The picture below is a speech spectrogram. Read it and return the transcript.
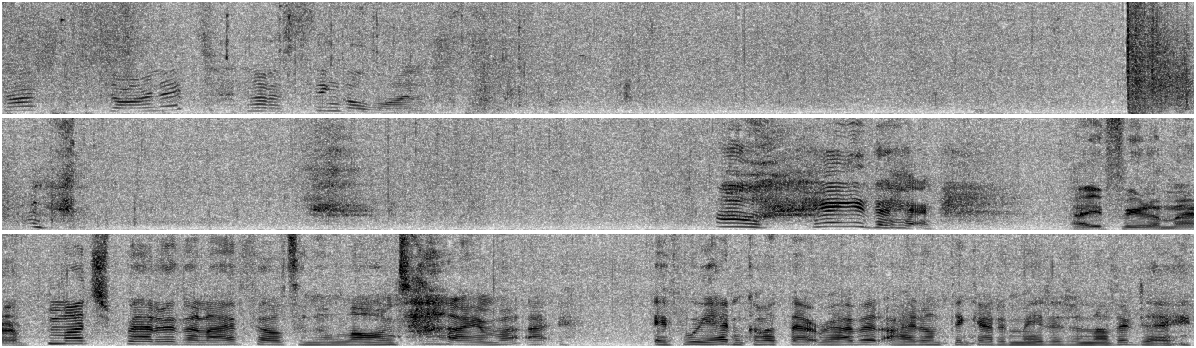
Gosh darn it, not a single one. Oh, hey there. How you feeling, man? Much better than I felt in a long time. I, if we hadn't caught that rabbit, I don't think I'd have made it another day.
